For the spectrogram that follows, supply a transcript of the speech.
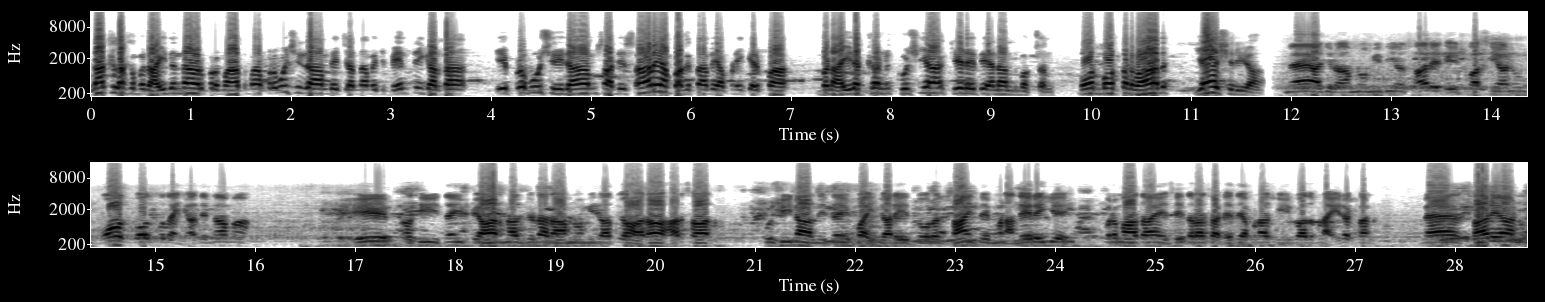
ਲੱਖ ਲੱਖ ਵਧਾਈ ਦਿੰਦਾ ਔਰ ਪ੍ਰਮਾਤਮਾ ਪ੍ਰਭੂ ਸ਼੍ਰੀ ਰਾਮ ਦੇ ਚਰਨਾਂ ਵਿੱਚ ਬੇਨਤੀ ਕਰਦਾ ਕਿ ਪ੍ਰਭੂ ਸ਼੍ਰੀ ਰਾਮ ਸਾਡੇ ਸਾਰਿਆਂ ਭਗਤਾਂ ਤੇ ਆਪਣੀ ਕਿਰਪਾ ਬਣਾਈ ਰੱਖਣ, ਖੁਸ਼ੀਆਂ, ਖੇੜੇ ਤੇ ਆਨੰਦ ਬਖਸ਼ਣ। ਬਹੁਤ ਬਹੁਤ ਧੰਨਵਾਦ। ਜੈ ਸ਼੍ਰੀ ਰਾਮ। ਮੈਂ ਅੱਜ ਰਾਮਨੌਮੀ ਦੀਆਂ ਸਾਰੇ ਦੇਸ਼ ਵਾਸੀਆਂ ਨੂੰ ਬਹੁਤ-ਬਹੁਤ ਵਧਾਈਆਂ ਦਿੰਦਾ ਵਾਂ। ਇਹ ਅਸੀਂ ਇਦਾਂ ਹੀ ਪਿਆਰ ਨਾਲ ਜਿਹੜਾ ਰਾਮਨੌਮੀ ਦਾ ਤਿਉਹਾਰ ਆ, ਹਰ ਸਾਲ ਖੁਸ਼ੀ ਨਾਲ ਇਦਾਂ ਹੀ ਭਾਈਚਾਰੇ ਤੌਰ ਸਾਂਝ ਤੇ ਮਨਾਉਂਦੇ ਰਹੀਏ। ਪਰਮਾਤਮਾ ਇਸੇ ਤਰ੍ਹਾਂ ਸਾਡੇ ਤੇ ਆਪਣਾ ਆਸ਼ੀਰਵਾਦ ਬਣਾਈ ਰੱਖਣ। ਮੈਂ ਸਾਰਿਆਂ ਨੂੰ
